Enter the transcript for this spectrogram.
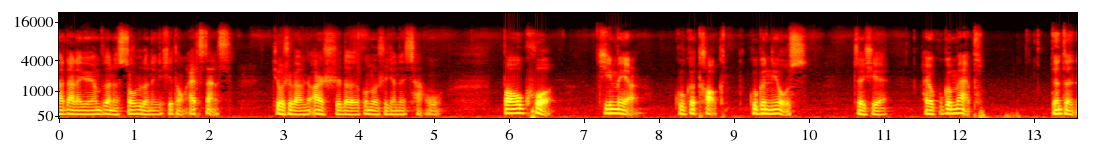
它带来源源不断的收入的那个系统 AdSense，就是百分之二十的工作时间的产物，包括 Gmail、Google Talk、Google News 这些，还有 Google Map 等等，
